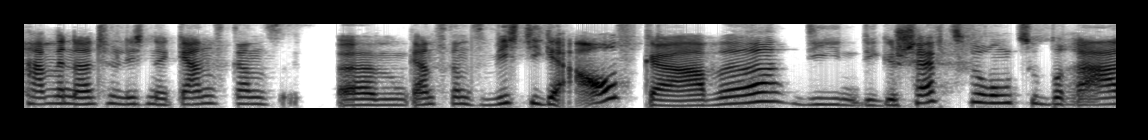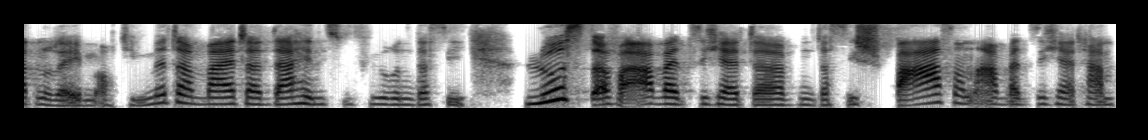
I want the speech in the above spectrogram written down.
haben wir natürlich eine ganz, ganz, ähm, ganz, ganz wichtige Aufgabe, die, die Geschäftsführung zu beraten oder eben auch die Mitarbeiter Mitarbeiter dahin zu führen, dass sie Lust auf Arbeitssicherheit haben, dass sie Spaß an Arbeitssicherheit haben.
